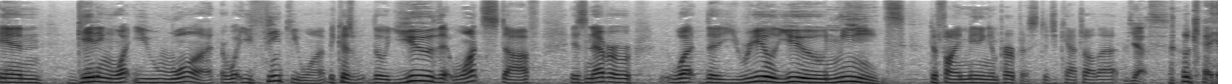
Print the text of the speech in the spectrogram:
in getting what you want or what you think you want because the you that wants stuff is never what the real you needs to find meaning and purpose did you catch all that Yes. okay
